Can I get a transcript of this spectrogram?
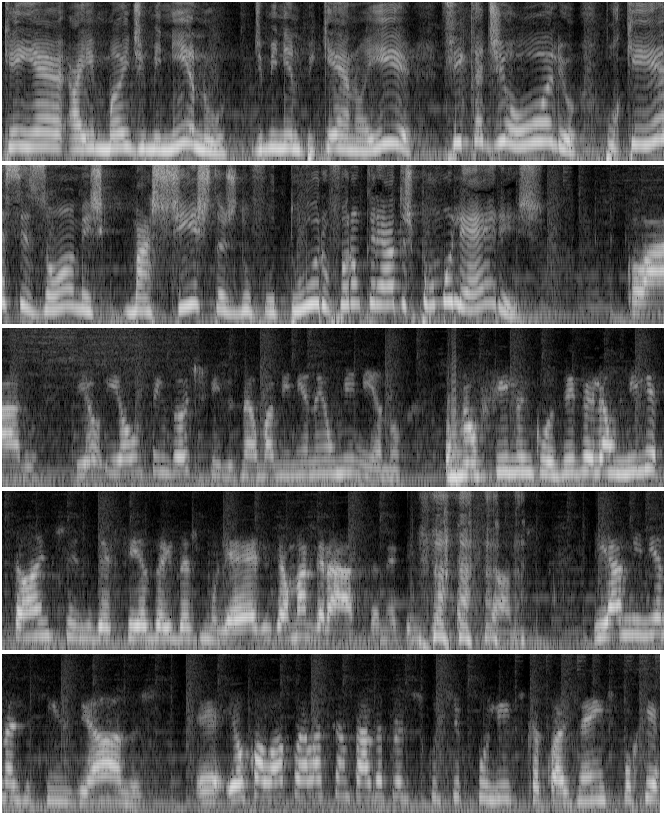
quem é aí mãe de menino, de menino pequeno aí, fica de olho, porque esses homens machistas do futuro foram criados por mulheres. Claro. E eu, eu tenho dois filhos, né? Uma menina e um menino. O meu filho, inclusive, ele é um militante de defesa aí das mulheres, é uma graça, né? Tem 17 anos. E a menina de 15 anos, é, eu coloco ela sentada para discutir política com a gente, porque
